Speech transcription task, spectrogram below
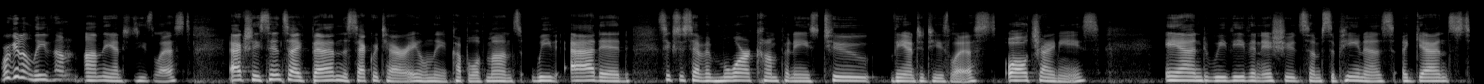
we're going to leave them on the entities list. Actually, since I've been the secretary, only a couple of months, we've added six or seven more companies to the entities list, all Chinese. And we've even issued some subpoenas against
